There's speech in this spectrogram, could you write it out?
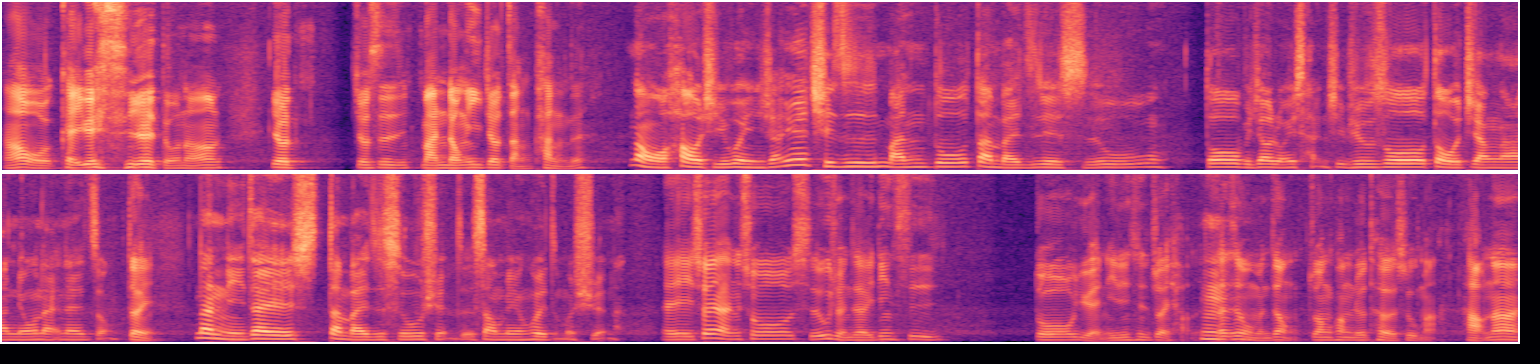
然后我可以越吃越多，然后又 就是蛮容易就长胖的。那我好奇问一下，因为其实蛮多蛋白质类食物都比较容易产气，比如说豆浆啊、牛奶那种。对。那你在蛋白质食物选择上面会怎么选呢？诶、欸，虽然说食物选择一定是多元，一定是最好的，嗯、但是我们这种状况就特殊嘛。好，那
